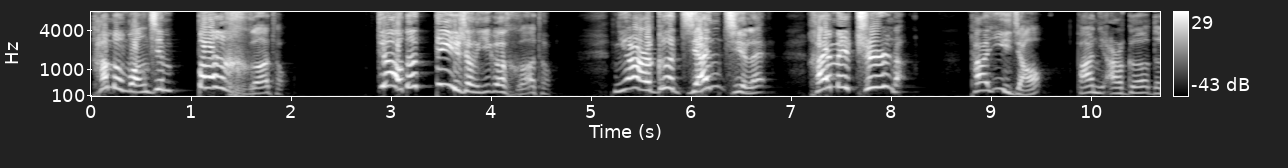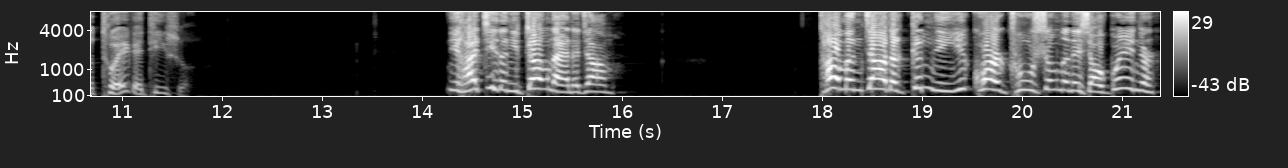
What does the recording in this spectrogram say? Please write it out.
他们往进搬核桃，掉到地上一个核桃，你二哥捡起来还没吃呢，他一脚。把你二哥的腿给踢折。你还记得你张奶奶家吗？他们家的跟你一块出生的那小闺女，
